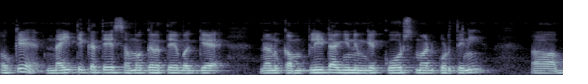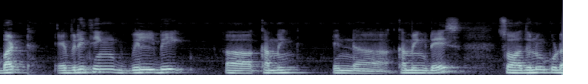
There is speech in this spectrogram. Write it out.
okay ನೈತಿಕತೆ ಸಮಗ್ರತೆ ಬಗ್ಗೆ ನಾನು ಕಂಪ್ಲೀಟಾಗಿ ನಿಮಗೆ ಕೋರ್ಸ್ ಮಾಡಿಕೊಡ್ತೀನಿ. But everything will be coming in coming days so ಅದನ್ನು ಕೂಡ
